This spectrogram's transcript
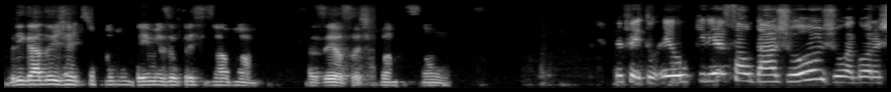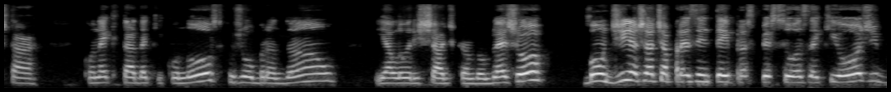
Obrigado aí, gente. Só falando bem, mas eu precisava fazer essa explanação. Perfeito. Eu queria saudar a Jo. Jo agora está conectada aqui conosco, Jo Brandão e a Lorixá de Candomblé. Jo, bom dia. Já te apresentei para as pessoas aqui hoje.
